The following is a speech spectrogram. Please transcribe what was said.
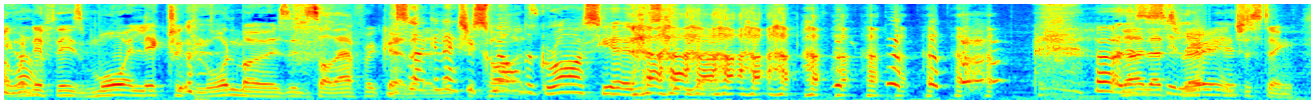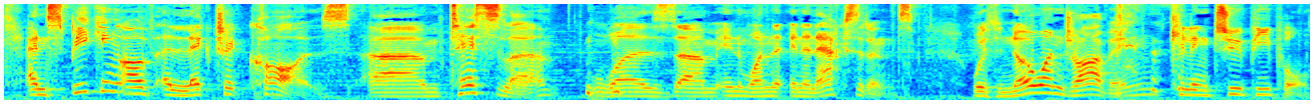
I Yeah. wonder if there's more electric lawnmowers in South Africa. So I can actually electric smell the grass here. the. Oh, No, that's very interesting. And speaking of electric cars, um, Tesla was um, in one in an accident with no one driving, killing two people.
